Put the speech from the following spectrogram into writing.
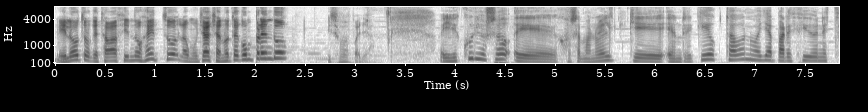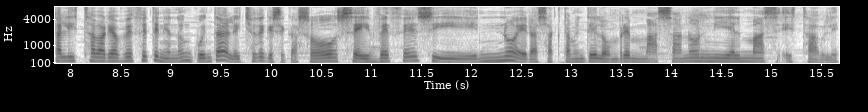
el otro que estaba haciendo gestos, la muchacha no te comprendo, y se fue para allá. Oye, es curioso, eh, José Manuel, que Enrique VIII no haya aparecido en esta lista varias veces teniendo en cuenta el hecho de que se casó seis veces y no era exactamente el hombre más sano ni el más estable.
